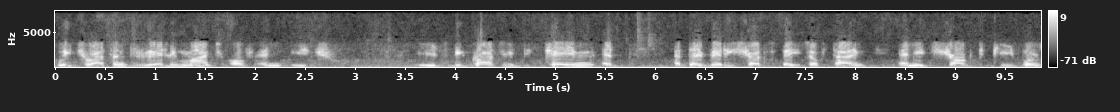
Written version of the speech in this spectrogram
which wasn't really much of an issue. It's because it came at, at a very short space of time and it shocked people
